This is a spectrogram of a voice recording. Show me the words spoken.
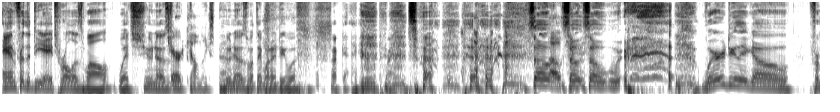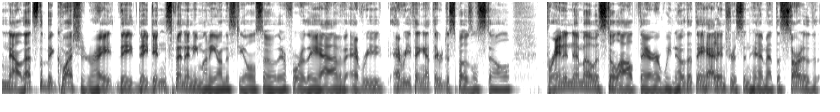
And for the DH role as well, which who knows Jared Kelenic's better. who knows what they want to do with okay Right. so so so Okay. so where, where do they go from now that's the big question right they they didn't spend any money on this deal so therefore they have every everything at their disposal still Brandon Nimmo is still out there. We know that they had interest in him at the start of the,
